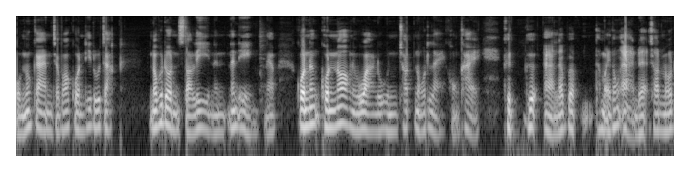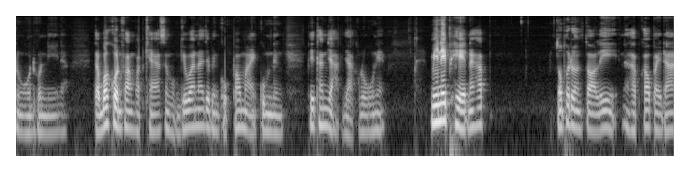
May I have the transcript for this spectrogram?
ผมต้องการเฉพาะคนที่รู้จัก นพดล Story นั้นนั่นเองนะครับคนคนนอกเนี่ยวางดู short note อะไรของใครคือคืออ่านแล้วแบบทำไมต้องอ่านด้วย short note ของคนคนนี้นะแต่ว่าคนฟังพอดแคสต์ผมคิดว่าน่าจะเป็นกลุ่มเป้าหมายกลุ่มหนึ่งที่ท่านอยากอยากรู้เนี่ยมีในเพจนะครับนพดล Story นะครับเข้าไปได้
